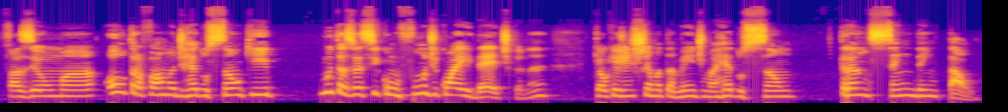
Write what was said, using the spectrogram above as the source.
fazer uma outra forma de redução que muitas vezes se confunde com a eidética, né? que é o que a gente chama também de uma redução transcendental.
